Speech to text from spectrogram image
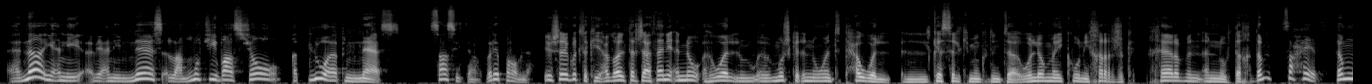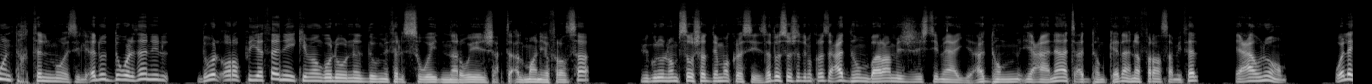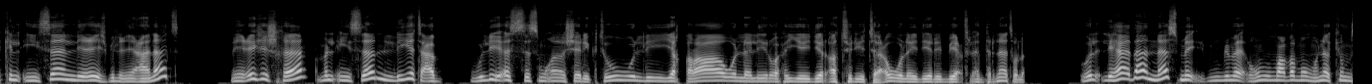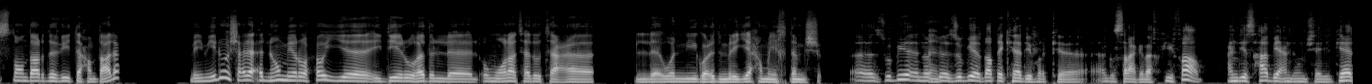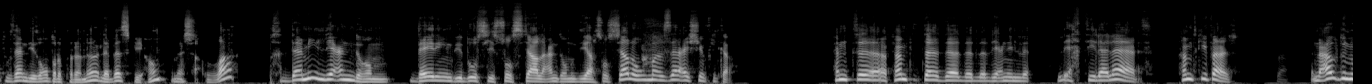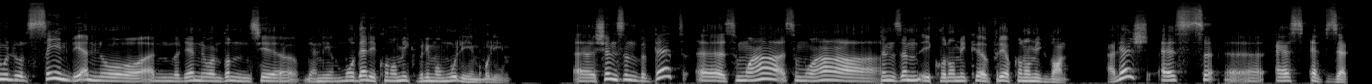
هنا يعني يعني الناس la motivation قتلوها في الناس. ça c'est un vrai problème أنا قلت لك يا عبد الله ترجع ثاني أنه هو الم- المشكل أنه وين تتحول الكسل كما كنت أنت ولا ما يكون يخرجك خير من أنه تخدم صحيت ثم تختل الموازين. لأنه الدول ثاني الدول الأوروبية ثاني كما نقولوا نوردو مثل السويد النرويج حتى ألمانيا فرنسا يقولوا لهم social democracies هذو ال social democracy عندهم برامج اجتماعية عندهم إعانات عندهم كذا. هنا فرنسا مثال يعاونوهم. ولكن الإنسان اللي يعيش بالإعانات ما يعيشش خير من الإنسان اللي يتعب. واللي ياسس مؤ- شركته واللي يقرأ ولا اللي يروح يدير l'atelier تاعو ولا يدير يبيع في الإنترنت ولا. ول- لهذا الناس هم معظمهم هنا comme standard de vie تاعهم طالع. ما يميلوش على أنهم يروحوا يديروا هذو ال- الأمورات هذو تاع وين يقعد مريح وما يخدمش. آه، زبير أه. زبير نعطيك هذه برك آه، كسرة كذا خفيفة. عندي صحابي عندهم شركات وعندي des entrepreneurs لاباس بهم ما شاء الله. خدامين اللي عندهم دايرين des dossiers sociaux عندهم ديار sociales وهم مازال عايشين في الكرا. فهمت فهمت يعني ال- الاختلالات فهمت كيفاش؟ صح. نعاودوا نولوا للصين لأنه لأنه نظن يعني modèle économique vraiment ملهم. ملهم. آه، شنزن بالذات آه، سموها سموها شنزن economic free economic zone. علاش SSFZ؟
